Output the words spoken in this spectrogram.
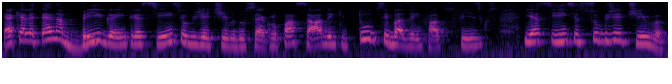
É aquela eterna briga entre a ciência objetiva do século passado, em que tudo se baseia em fatos físicos, e a ciência subjetiva,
